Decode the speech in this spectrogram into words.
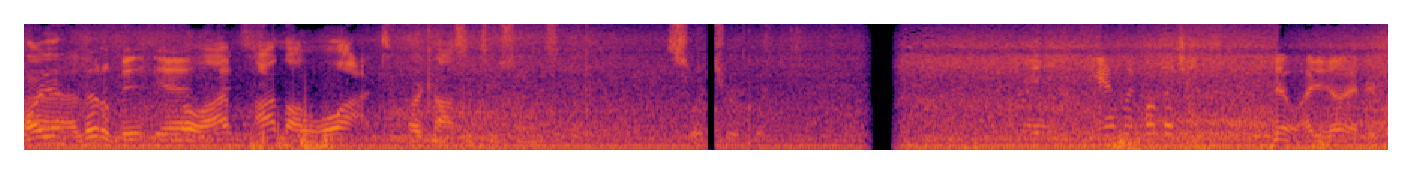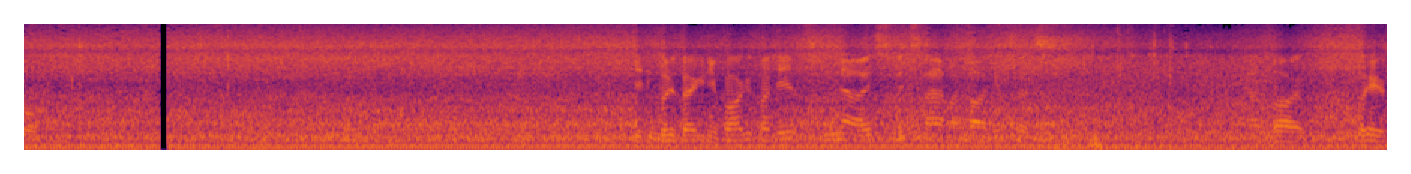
Oh Uh, a little bit, yeah. Oh, I'm I'm a lot a constitutionalist. Switch real quick. Hey, do you have my phone by chance? No, I do not have your phone. Did you put it back in your pocket by chance? No, it's, it's not in my pocket. So it's, All right. Well, here,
